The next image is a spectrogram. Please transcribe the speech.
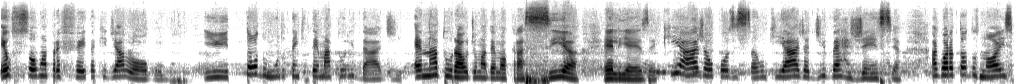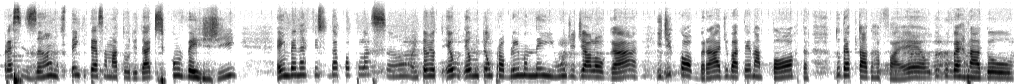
eu sou uma prefeita que dialogo e todo mundo tem que ter maturidade. É natural de uma democracia, Eliezer, que haja oposição, que haja divergência. Agora, todos nós precisamos, tem que ter essa maturidade, se convergir em benefício da população. Então, eu, eu, eu, não tenho problema nenhum de dialogar e de cobrar, de bater na porta do deputado Rafael, do governador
